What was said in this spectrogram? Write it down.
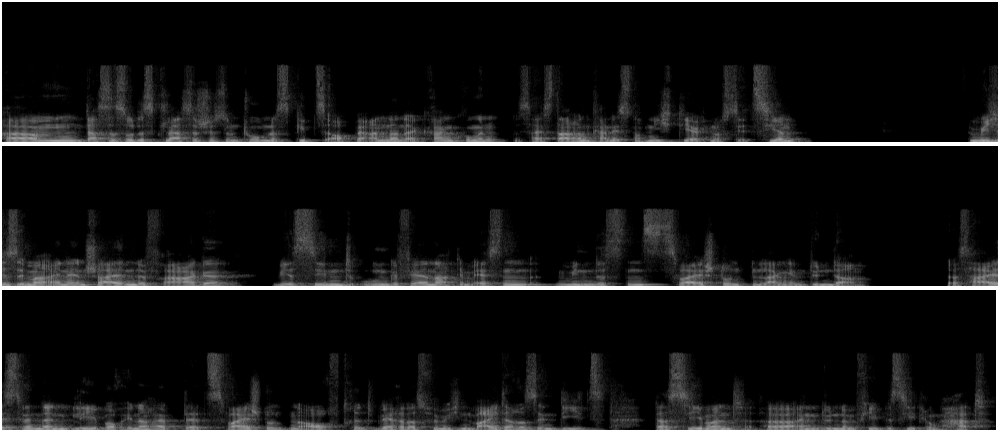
Ähm, das ist so das klassische Symptom. Das gibt es auch bei anderen Erkrankungen. Das heißt, daran kann ich es noch nicht diagnostizieren. Für mich ist immer eine entscheidende Frage, wir sind ungefähr nach dem Essen mindestens zwei Stunden lang im Dünndarm. Das heißt, wenn dein Blähbauch innerhalb der zwei Stunden auftritt, wäre das für mich ein weiteres Indiz, dass jemand äh, eine Dünndarmfehlbesiedlung hat.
